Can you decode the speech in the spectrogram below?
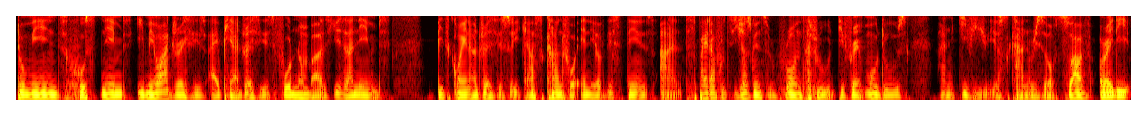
domains, host names, email addresses, IP addresses, phone numbers, usernames, Bitcoin addresses. So you can scan for any of these things and Spiderfoot is just going to run through different modules and give you your scan results. So I've already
